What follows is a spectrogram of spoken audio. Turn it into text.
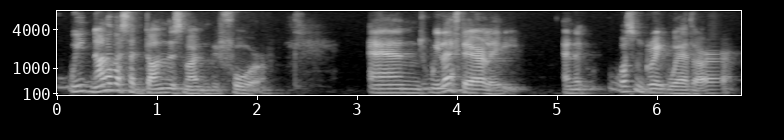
we none of us had done this mountain before. And we left early, and it wasn't great weather,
